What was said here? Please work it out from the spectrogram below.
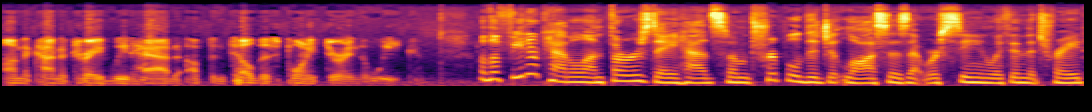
on the kind of trade we'd had up until this point during the week. Well, the feeder cattle on Thursday had some triple digit losses that were seen within the trade.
